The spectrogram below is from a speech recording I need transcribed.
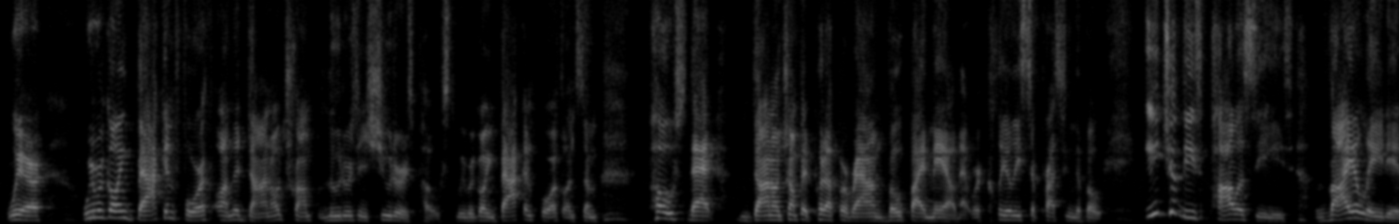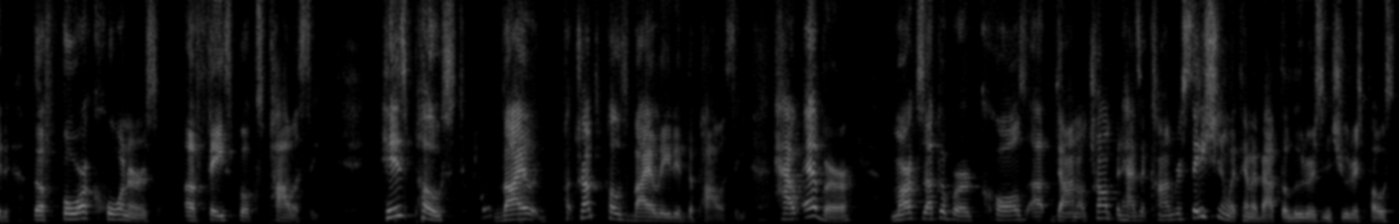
where we were going back and forth on the Donald Trump looters and shooters post. We were going back and forth on some posts that Donald Trump had put up around vote by mail that were clearly suppressing the vote. Each of these policies violated the four corners of Facebook's policy. His post, viol- Trump's post violated the policy. However, Mark Zuckerberg calls up Donald Trump and has a conversation with him about the looters and shooters post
